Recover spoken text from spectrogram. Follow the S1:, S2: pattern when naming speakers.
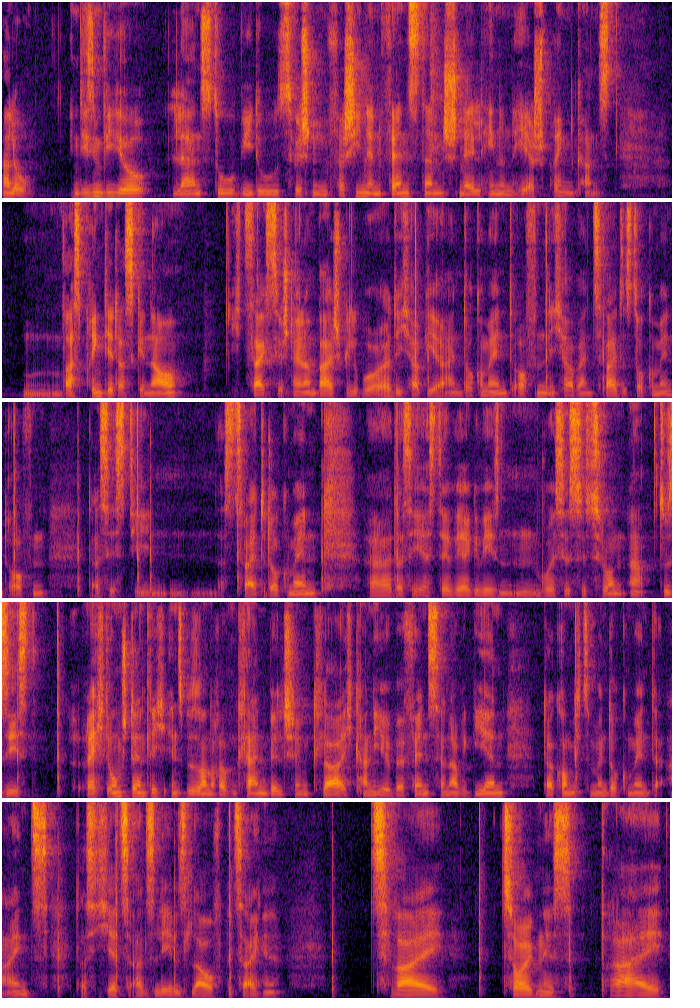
S1: Hallo, in diesem Video lernst du, wie du zwischen verschiedenen Fenstern schnell hin und her springen kannst. Was bringt dir das genau? Ich zeige es dir schnell am Beispiel Word. Ich habe hier ein Dokument offen, ich habe ein zweites Dokument offen. Das ist die, das zweite Dokument. Äh, das erste wäre gewesen, hm, wo ist es schon? Ah, du siehst, recht umständlich, insbesondere auf einem kleinen Bildschirm. Klar, ich kann hier über Fenster navigieren. Da komme ich zu meinem Dokument 1, das ich jetzt als Lebenslauf bezeichne. 2 Zeugnis, 3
